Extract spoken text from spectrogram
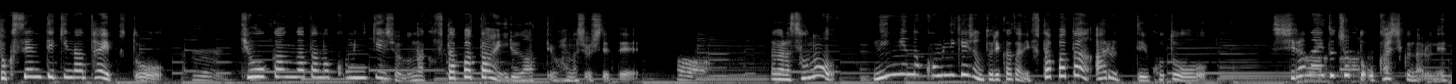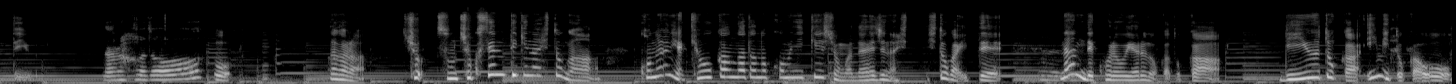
直線的なタイプとうん。共感型のコミュニケーションのなんか2パターンいるなっていう話をしてて。はだからその人間のコミュニケーションの取り方に2パターンあるっていうことを知らないとちょっとおかしくなるねっていう。あなるほど。だからちょその直線的な人がこの世には共感型のコミュニケーションが大事なひ人がいてなんでこれをやるのかとか理由とか意味とかを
